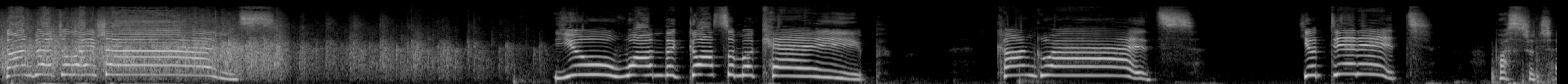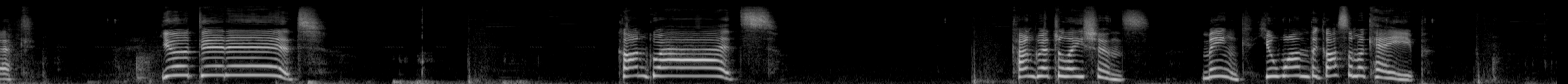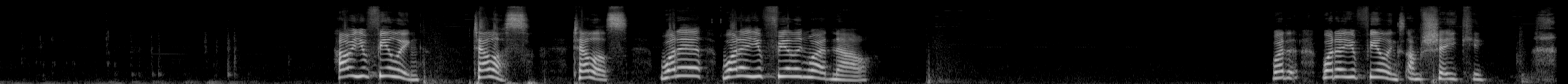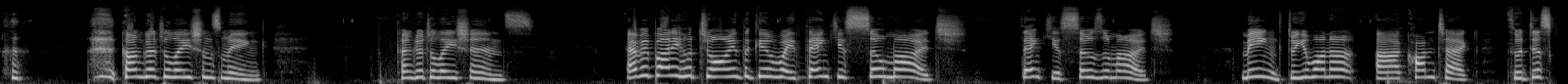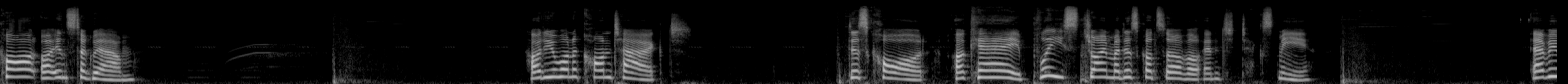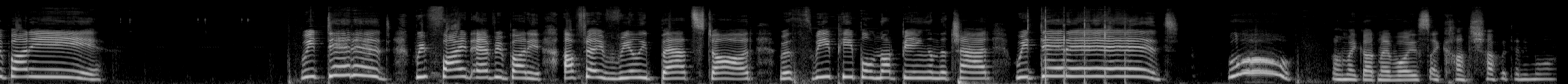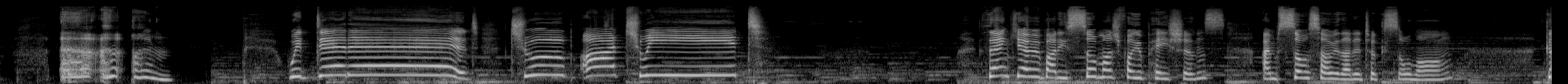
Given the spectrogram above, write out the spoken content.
Congratulations! You won the Gossamer Cape! Congrats! You did it! Posture check. You did it! Congrats! Congratulations! Mink, you won the Gossamer Cape! How are you feeling? Tell us. Tell us. What are what are you feeling right now? What what are your feelings? I'm shaking. Congratulations, Ming. Congratulations. Everybody who joined the giveaway, thank you so much. Thank you so, so much. Ming, do you want to uh, contact through Discord or Instagram? How do you want to contact? Discord. Okay, please join my Discord server and text me. Everybody! We did it! We find everybody after a really bad start with three people not being in the chat. We did it! Woo! Oh my god, my voice. I can't shout it anymore. we did it! Troupe or tweet! Thank you everybody so much for your patience. I'm so sorry that it took so long.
